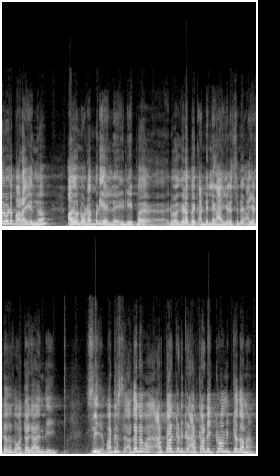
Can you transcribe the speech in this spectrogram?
നിങ്ങളോട് പറയുന്നു അതുകൊണ്ട് ഉടമ്പടിയല്ലേ? ഇനിയിപ്പോൾ രോഗികളെ പോയി കണ്ടില്ലെങ്കിൽ ഐ എൽ എസിന് ഐ എൽ ടി എസ് തോറ്റാൽ ഞാൻ എന്ത് ചെയ്യും? സി വാട്ട് ഇസ് അതന്നെ ആൾക്കാർക്ക് എടുക്കുക ആൾക്കാരുടെ ഇക്കണോമിക്ക് അതാണ്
